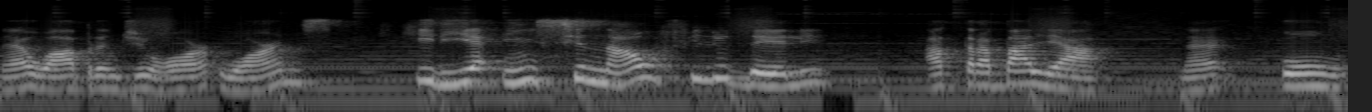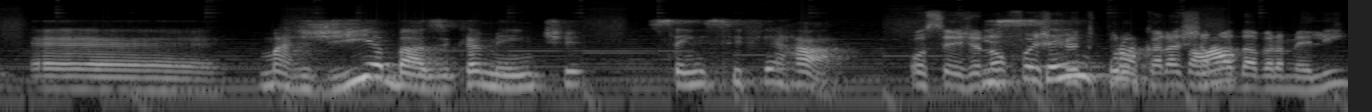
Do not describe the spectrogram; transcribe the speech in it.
né, o Abraham de Worms, que queria ensinar o filho dele a trabalhar, né, com é, magia, basicamente, sem se ferrar. Ou seja, não e foi escrito por um cara chamado Abramelin?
